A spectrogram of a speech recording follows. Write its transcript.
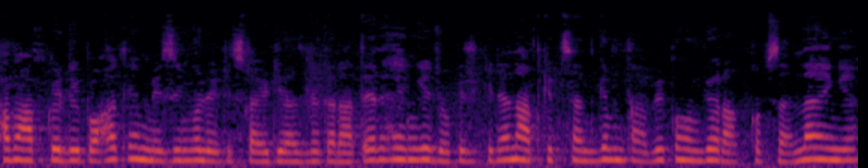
हम आपके लिए बहुत ही अमेजिंग और लेटेस्ट आइडियाज़ लेकर आते रहेंगे, जो कि यकीन आपकी पसंद के मुताबिक होंगे और आपको पसंद आएँगे।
